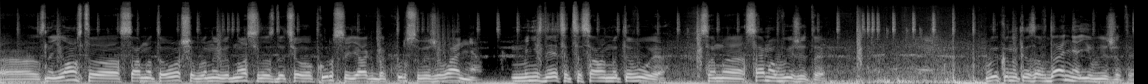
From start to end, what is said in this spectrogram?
е, знайомство саме того, щоб вони відносились до цього курсу як до курсу виживання. Мені здається, це саме мотивує, саме, саме вижити. Виконати завдання і вижити.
